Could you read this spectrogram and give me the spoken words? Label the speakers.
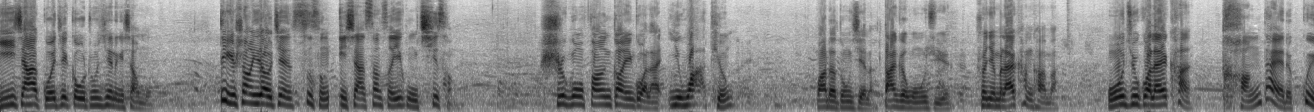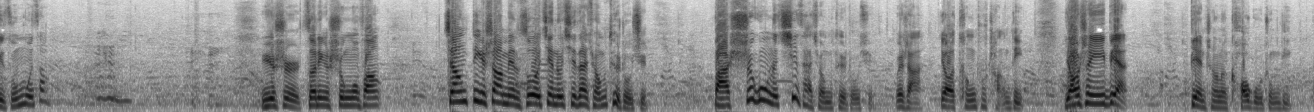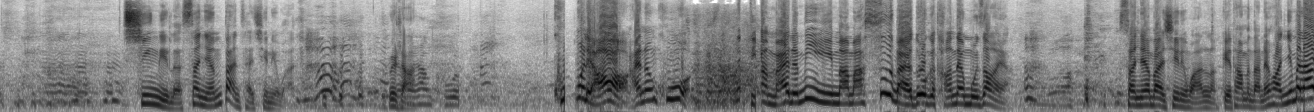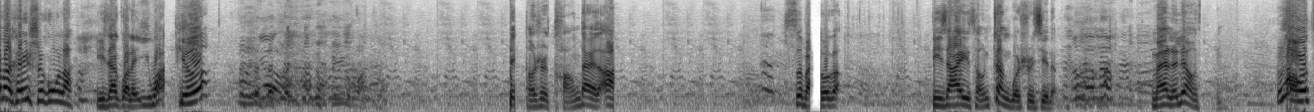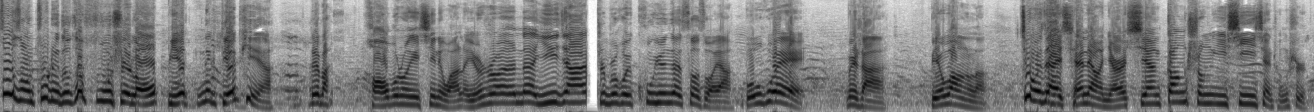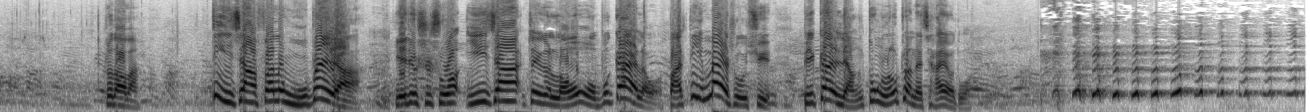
Speaker 1: 宜家国际购物中心那个项目，地上要建四层，地下三层，一共七层。施工方刚一过来，一挖停，挖到东西了，打给文物局说你们来看看吧。文物局过来一看，唐代的贵族墓葬。于是责令施工方将地上面的所有建筑器材全部退出去，把施工的器材全部退出去。为啥？要腾出场地。摇身一变，变成了考古重地。清理了三年半才清理完，为啥？哭了，哭不了，还能哭？那底下埋的密密麻麻四百多个唐代墓葬呀！三年半清理完了，给他们打电话，你们来吧，可以施工了。一家过来一挖，停。这层是唐代的啊，四百多个，底下一层战国时期的，埋了两层。老祖宗住的都是复式楼，别那个叠品啊，对吧？好不容易清理完了，有人说那宜家是不是会哭晕在厕所呀？不会，为啥？别忘了，就在前两年，西安刚升一新一线城市，知道吧？地价翻了五倍啊！也就是说，宜家这个楼我不盖了，我把地卖出去，比盖两栋楼赚的钱还要多。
